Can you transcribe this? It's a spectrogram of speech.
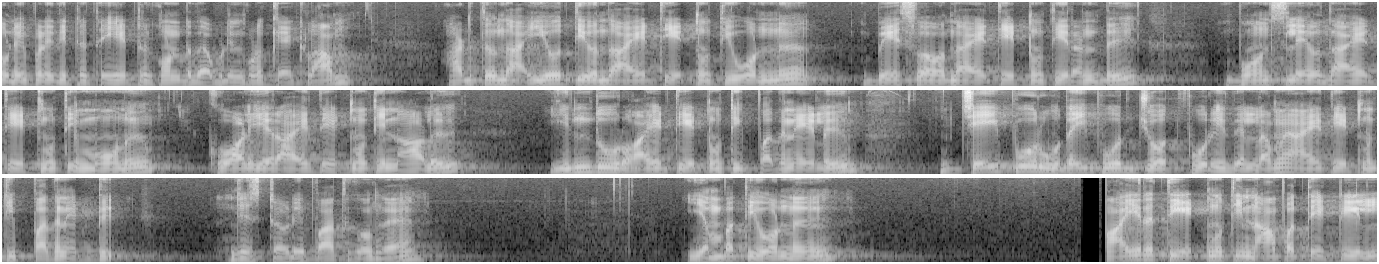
துணைப்படை திட்டத்தை ஏற்றுக்கொண்டது அப்படின்னு கூட கேட்கலாம். அடுத்து வந்து அயோத்தி வந்து ஆயிரத்தி எட்நூற்றி ஒன்று பேஸ்வா வந்து ஆயிரத்தி எட்நூற்றி ரெண்டு போன்ஸ்லே வந்து ஆயிரத்தி எட்நூற்றி மூணு குவாலியர் ஆயிரத்தி எட்நூற்றி நாலு இந்தூர் ஆயிரத்தி எட்நூற்றி பதினேழு ஜெய்ப்பூர் உதய்பூர் ஜோத்பூர் இது எல்லாமே ஆயிரத்தி எட்நூற்றி பதினெட்டு. ஜஸ்ட் அப்படியே பார்த்துக்கோங்க. எண்பத்தி ஒன்று. ஆயிரத்தி எட்நூற்றி நாற்பத்தெட்டில்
